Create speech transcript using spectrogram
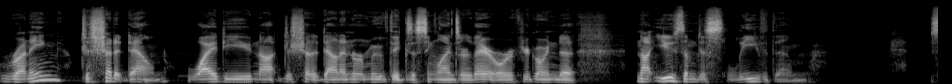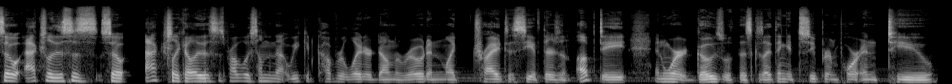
running, just shut it down. Why do you not just shut it down and remove the existing lines that are there? Or if you're going to not use them, just leave them. So actually, this is so actually, Kelly, this is probably something that we could cover later down the road and like try to see if there's an update and where it goes with this because I think it's super important to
